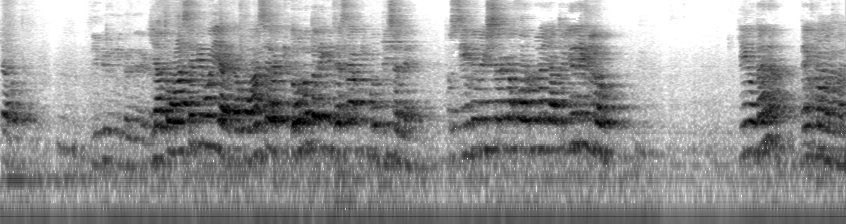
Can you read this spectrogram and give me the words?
क्या होता है? जाएगा। या तो वहाँ से भी वही आएगा। वहाँ से रख के दोनों तरीके जैसा आपकी बुद्धि चले। तो सीवी मिक्सचर का फॉर्मूला या तो ये लिख लो। ये होता है ना? देख लो मतलब।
